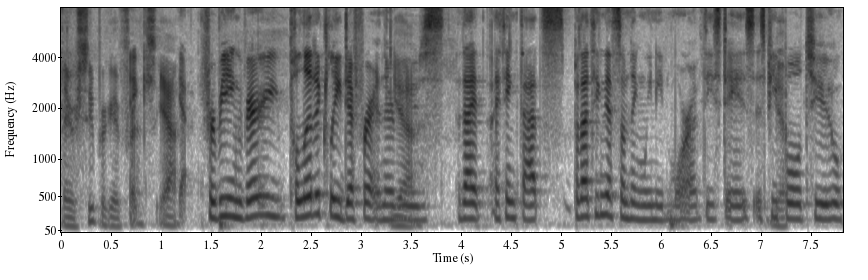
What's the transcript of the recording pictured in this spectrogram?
They were super good friends. yeah. yeah, for being very politically different in their Yeah. views. That I think that's, but I think that's something we need more of these days is people to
